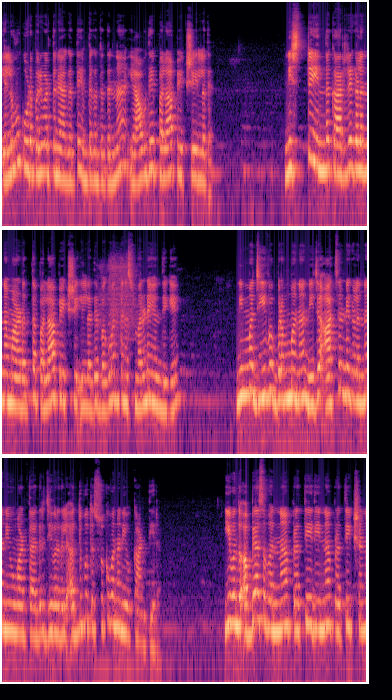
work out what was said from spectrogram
ಎಲ್ಲವೂ ಕೂಡ ಪರಿವರ್ತನೆ ಆಗತ್ತೆ ಎಂತಕ್ಕಂಥದ್ದನ್ನು ಯಾವುದೇ ಫಲಾಪೇಕ್ಷೆ ಇಲ್ಲದೆ. ನಿಷ್ಠೆಯಿಂದ ಕಾರ್ಯಗಳನ್ನು ಮಾಡುತ್ತಾ ಫಲಾಪೇಕ್ಷೆ ಇಲ್ಲದೆ ಭಗವಂತನ ಸ್ಮರಣೆಯೊಂದಿಗೆ ನಿಮ್ಮ ಜೀವ ಬ್ರಹ್ಮನ ನಿಜ ಆಚರಣೆಗಳನ್ನು ನೀವು ಮಾಡ್ತಾ ಇದ್ರೆ ಜೀವನದಲ್ಲಿ ಅದ್ಭುತ ಸುಖವನ್ನು ನೀವು ಕಾಣ್ತೀರ. ಈ ಒಂದು ಅಭ್ಯಾಸವನ್ನ ಪ್ರತಿದಿನ, ಪ್ರತಿ ಕ್ಷಣ,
